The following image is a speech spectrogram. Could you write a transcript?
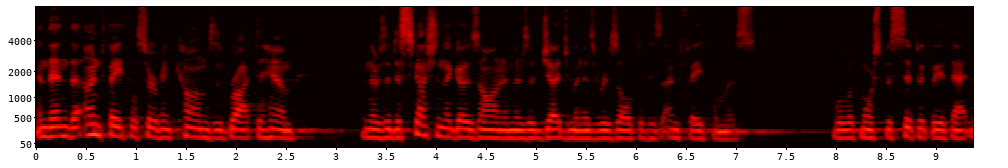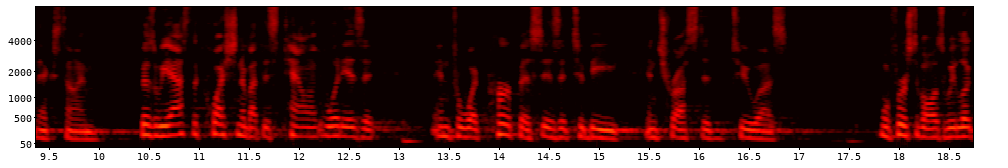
And then the unfaithful servant comes, is brought to him, and there's a discussion that goes on, and there's a judgment as a result of his unfaithfulness. We'll look more specifically at that next time. But as we ask the question about this talent, what is it? And for what purpose is it to be entrusted to us? Well, first of all, as we look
